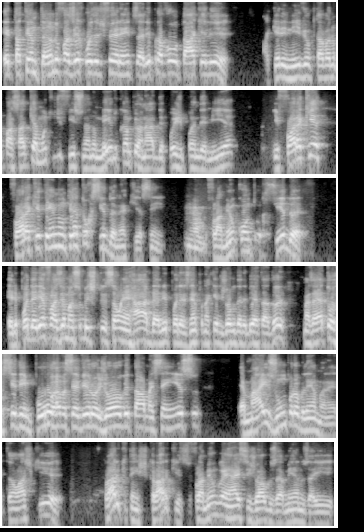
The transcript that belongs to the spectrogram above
ele tá tentando fazer coisas diferentes ali para voltar aquele, aquele nível que estava no passado, que é muito difícil, né? No meio do campeonato, depois de pandemia. E fora que, fora que tem, não tem a torcida, né? Que assim, é. o Flamengo com torcida, ele poderia fazer uma substituição errada ali, por exemplo, naquele jogo da Libertadores, mas aí a torcida empurra, você vira o jogo e tal, mas sem isso é mais um problema, né? Então acho que Claro que tem, claro que se o Flamengo ganhar esses jogos a menos aí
